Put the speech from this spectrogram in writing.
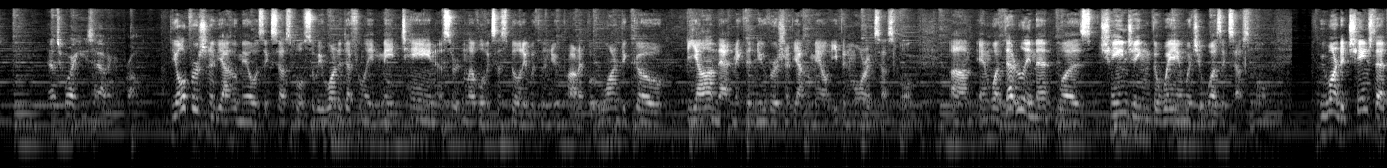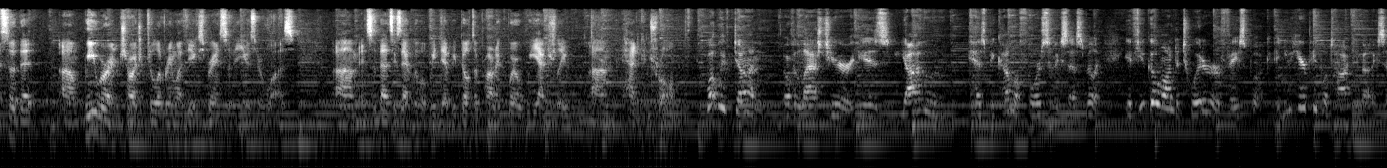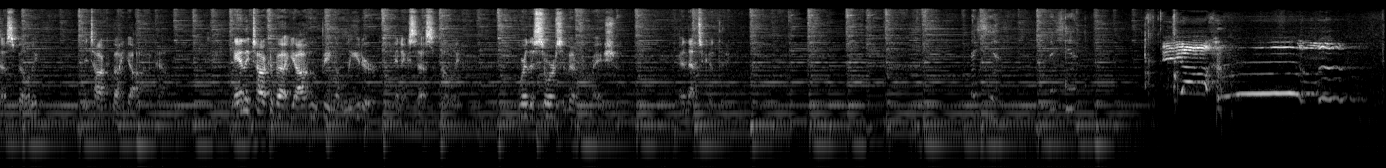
That's why he's having a problem. The old version of Yahoo Mail was accessible, so we wanted to definitely maintain a certain level of accessibility with the new product, but we wanted to go beyond that and make the new version of Yahoo Mail even more accessible. Um, and what that really meant was changing the way in which it was accessible. We wanted to change that so that um, we were in charge of delivering what the experience of the user was. Um, and so that's exactly what we did. We built a product where we actually um, had control. What we've done over the last year is Yahoo has become a force of accessibility. If you go onto Twitter or Facebook and you hear people talking about accessibility, they talk about Yahoo now. And they talk about Yahoo being a leader in accessibility. We're the source of information, and that's a good thing.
